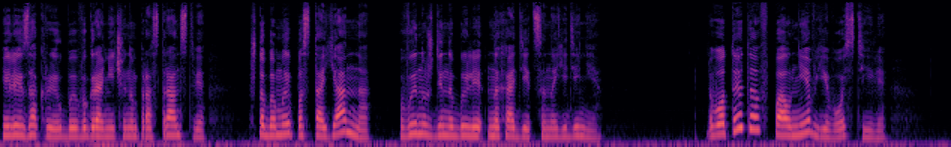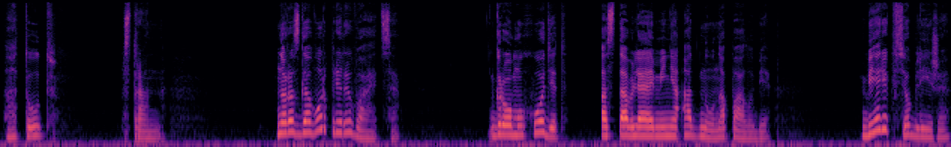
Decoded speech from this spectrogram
или закрыл бы в ограниченном пространстве, чтобы мы постоянно вынуждены были находиться наедине. Вот это вполне в его стиле. А тут странно. Но разговор прерывается. Гром уходит, оставляя меня одну на палубе. Берег все ближе.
